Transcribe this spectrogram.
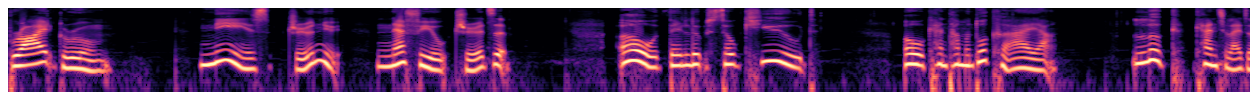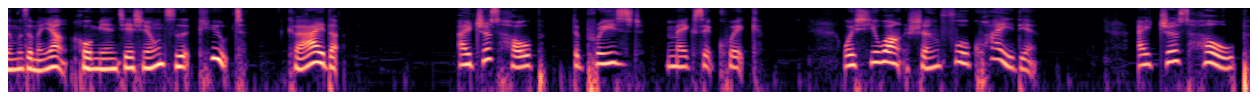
bridegroom。niece 侄女，nephew 侄子。Oh, they look so cute. 哦，看他们多可爱呀！Look 看起来怎么怎么样？后面接形容词 cute，可爱的。I just hope the priest makes it quick. 我希望神父快一点。I just hope，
